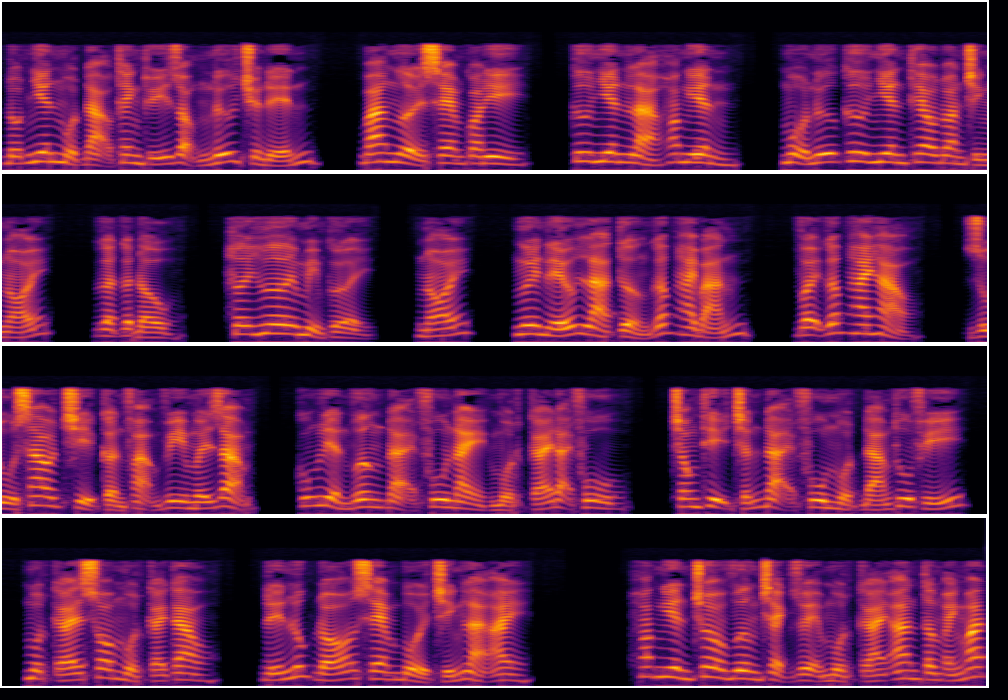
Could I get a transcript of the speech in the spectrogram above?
Đột nhiên một đạo thanh thúy giọng nữ truyền đến, ba người xem qua đi, cư nhiên là Hoắc Nghiên, mộ nữ cư nhiên theo đoan chính nói, gật gật đầu, hơi hơi mỉm cười, nói, ngươi nếu là tưởng gấp hai bán, vậy gấp hai hảo, dù sao chỉ cần phạm vi mấy giảm, cũng liền vương đại phu này một cái đại phu, trong thị trấn đại phu một đám thu phí, một cái so một cái cao, đến lúc đó xem bồi chính là ai. Hoắc nghiên cho vương trạch duệ một cái an tâm ánh mắt,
